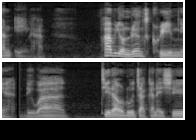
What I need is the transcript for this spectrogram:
นั่นเองนะครับ ภาพยนตร์เรื่อง Scream เนี่ยหรือว่าที่เรารู้จักกันในชื่อ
